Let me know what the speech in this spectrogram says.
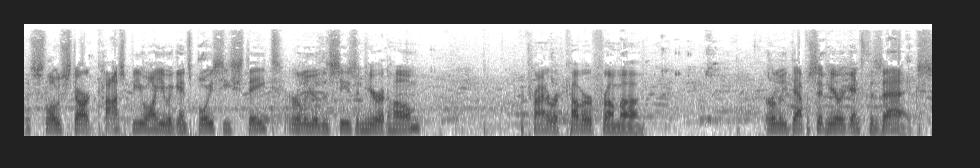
The slow start cost BYU against Boise State earlier this season here at home. We're trying to recover from a early deficit here against the Zags.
